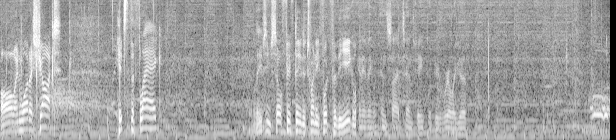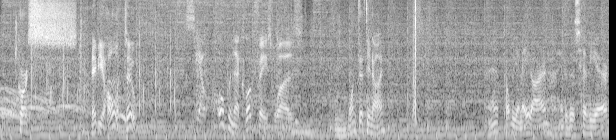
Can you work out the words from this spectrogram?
Oh, and what a shot! Hits the flag. Leaves himself 15 to 20 foot for the eagle. Anything inside 10 feet would be really good. Of course, maybe you hole it too. See how open that club face was. 159. Eh, probably an 8 iron into this heavy air.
